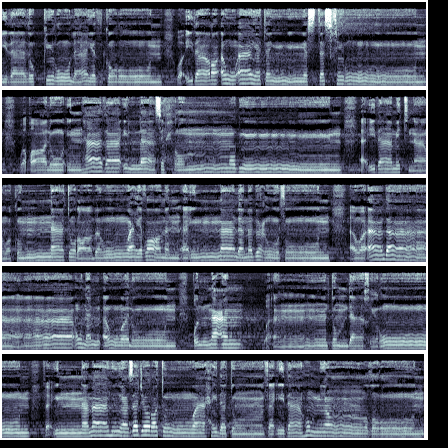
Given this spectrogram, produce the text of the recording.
وإذا ذكروا لا يذكرون وإذا رأوا آية يستسخرون وقالوا إن هذا إلا سحر مبين أإذا متنا وكنا ترابا وعظاما أإنا لمبعوثون أو آباؤنا الأولون قل نعم وأنتم داخرون فإنما هي زجرة واحدة فإذا هم ينظرون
